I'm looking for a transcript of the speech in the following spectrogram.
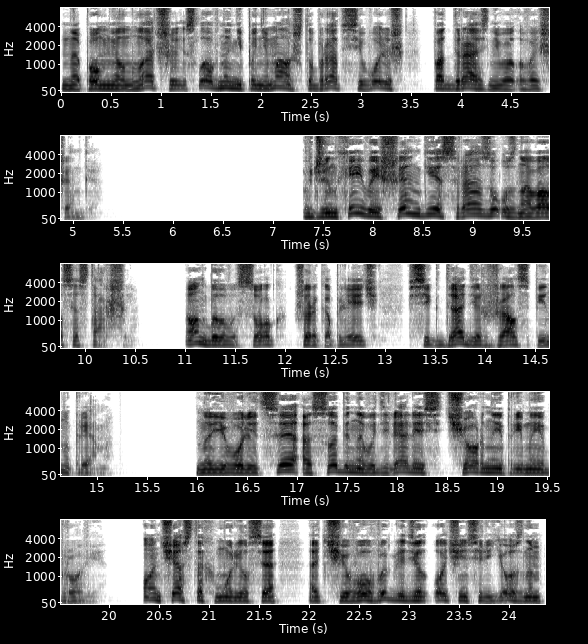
Напомнил младший, словно не понимал, что брат всего лишь подразнивал Вайшенга. В Джинхэй Вайшенге сразу узнавался старший. Он был высок, широкоплеч, всегда держал спину прямо. На его лице особенно выделялись черные прямые брови. Он часто хмурился, отчего выглядел очень серьезным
